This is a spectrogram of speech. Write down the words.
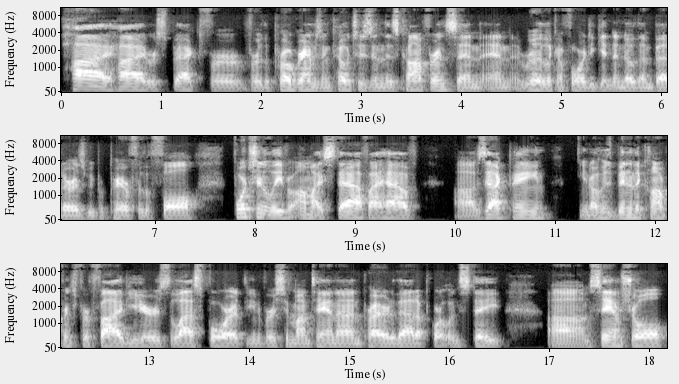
high, high respect for for the programs and coaches in this conference, and and really looking forward to getting to know them better as we prepare for the fall. Fortunately, on my staff, I have uh, Zach Payne, you know, who's been in the conference for five years, the last four at the University of Montana, and prior to that at Portland State. Um, Sam Scholl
